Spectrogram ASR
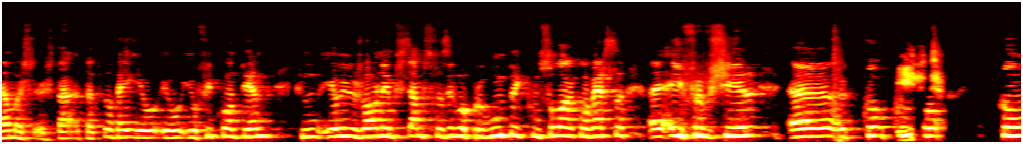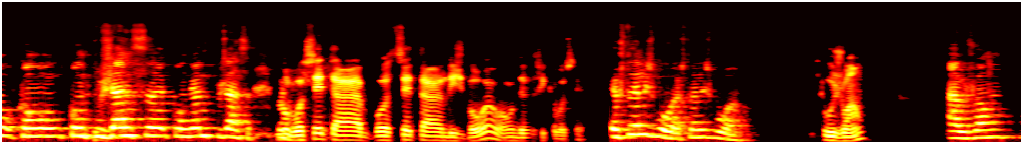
Não, mas está, está tudo ok. Eu, eu, eu, fico contente que eu e o João nem precisámos de fazer uma pergunta e começou logo a conversa a, a enfervecer uh, com, com, com, com, com, pujança, com grande pujança. Mas... Você está você tá em Lisboa? Onde fica você? Eu estou em Lisboa, estou em Lisboa. O João? Ah, o João?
